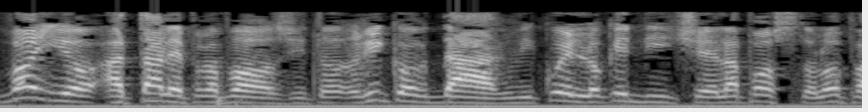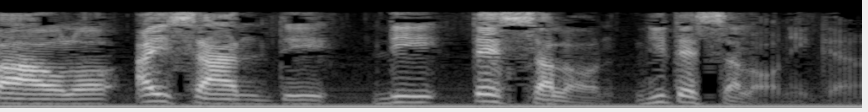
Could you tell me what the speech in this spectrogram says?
voglio a tale proposito ricordarvi quello che dice l'Apostolo Paolo ai santi di, Tessalon, di Tessalonica,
